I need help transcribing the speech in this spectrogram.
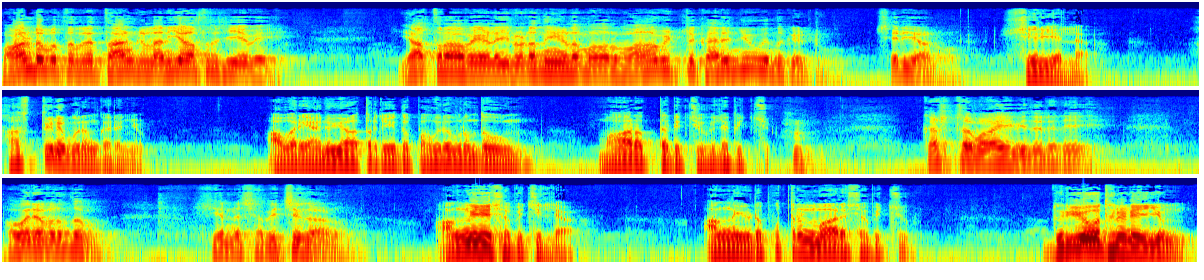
പാണ്ഡുപുത്രരെ താങ്കൾ അനുയാത്ര ചെയ്യവേ. യാത്രാവേളയിലുടനീളം അവർ വാവിട്ട് കരഞ്ഞു എന്ന് കേട്ടു. ശരിയാണോ? ശരിയല്ല. ഹസ്തിനപുരം കരഞ്ഞു. അവരെ അനുയാത്ര ചെയ്ത പൗരവൃന്ദവും മാറത്തടിച്ചു വിലപിച്ചു. കഷ്ടമായി വിതുരരെ പൗരവൃന്ദം എന്നെ ശപിച്ചു കാണും. അങ്ങയെ ശപിച്ചില്ല. അങ്ങയുടെ പുത്രന്മാരെ ശപിച്ചു. ദുര്യോധനനെയും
